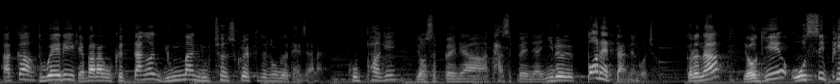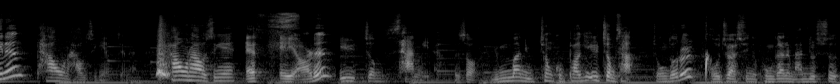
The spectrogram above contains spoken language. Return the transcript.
아까 두엘이 개발하고 그 땅은 6만 6천 square feet 정도 되잖아요. 곱하기 6배냐 5배냐 이를 뻔했다는 거죠. 그러나 여기에 OCP는 townhousing이었잖아요. townhousing의 FAR은 1.4입니다. 그래서 6만 6천 곱하기 1.4 정도를 거주할 수 있는 공간을 만들 수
